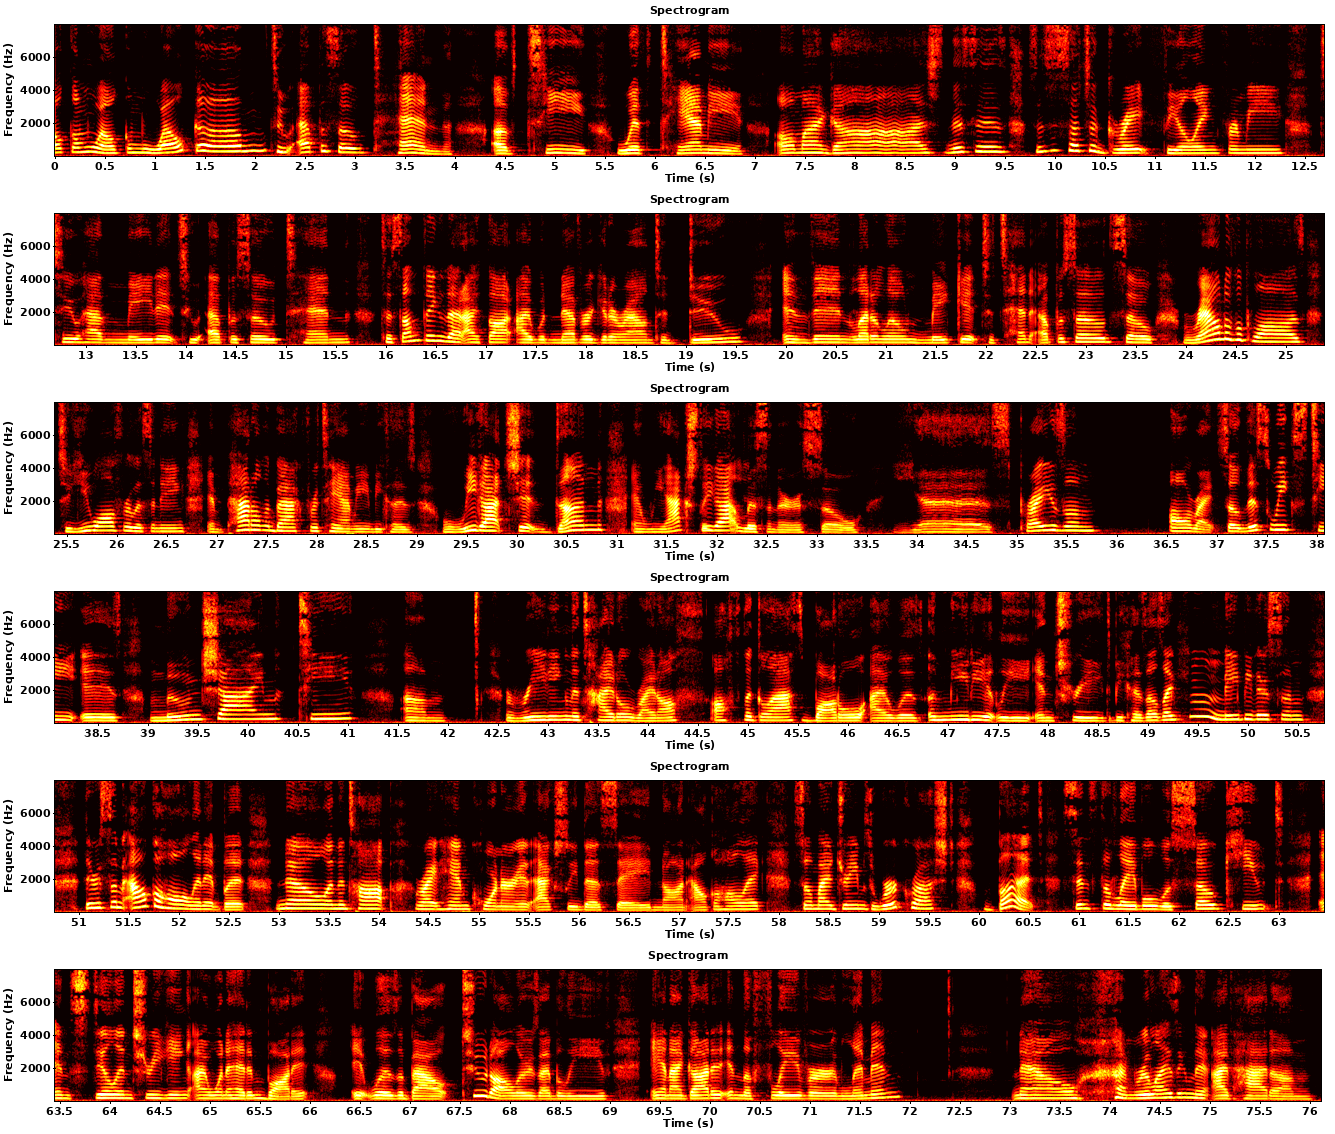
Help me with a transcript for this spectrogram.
welcome, welcome, welcome to episode 10 of Tea with Tammy. Oh my gosh, this is this is such a great feeling for me to have made it to episode 10 to something that I thought I would never get around to do and then let alone make it to 10 episodes. So, round of applause to you all for listening and pat on the back for Tammy because we got shit done and we actually got listeners. So, yes, praise them. All right, so this week's tea is moonshine tea. Um, reading the title right off off the glass bottle i was immediately intrigued because i was like hmm maybe there's some there's some alcohol in it but no in the top right hand corner it actually does say non-alcoholic. So my dreams were crushed but since the label was so cute and still intriguing i went ahead and bought it it was about $2, I believe, and I got it in the flavor lemon. Now, I'm realizing that I've had um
